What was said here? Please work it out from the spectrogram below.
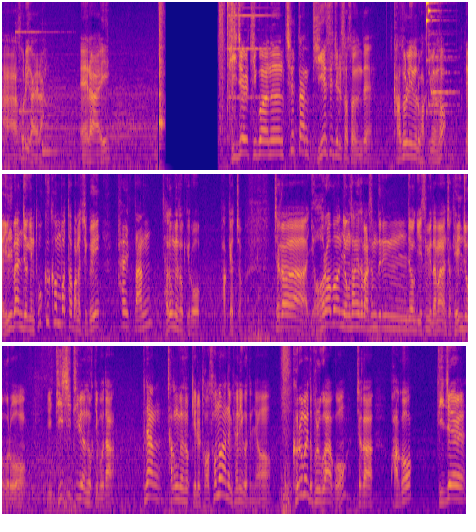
아 소리가 에라. 에라이. 디젤 티구안은 7단 DSG를 썼었는데 가솔린으로 바뀌면서 그냥 일반적인 토크 컨버터 방식의 8단 자동 변속기로 바뀌었죠. 제가 여러 번 영상에서 말씀드린 적이 있습니다만 저 개인적으로 이 DCT 변속기보다 그냥 자동 변속기를 더 선호하는 편이거든요. 그럼에도 불구하고 제가 과거 디젤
